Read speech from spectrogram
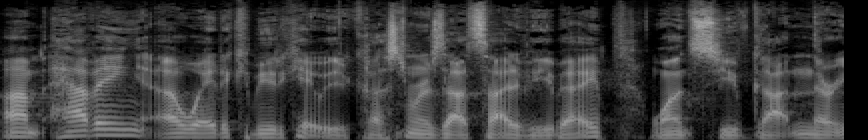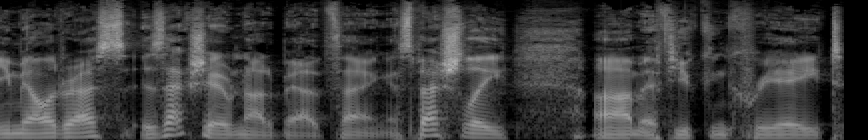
um, having a way to communicate with your customers outside of eBay once you've gotten their email address is actually not a bad thing, especially um, if you can create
